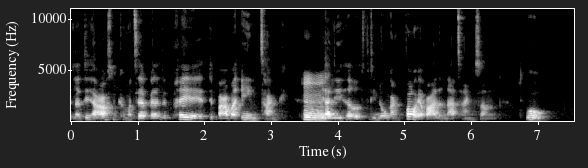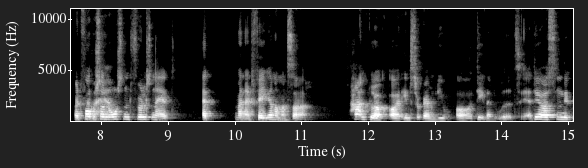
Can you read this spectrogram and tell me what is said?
eller det her afsnit kommer til at bære lidt præg af, at det bare var én tanke, Mm. jeg lige havde. Fordi nogle gange får jeg bare den der tanke sådan, wow, Men får du så nogensinde følelsen af, at, at man er en faker, når man så har en blog og et Instagram-liv og deler det udad til? Er det også sådan lidt...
